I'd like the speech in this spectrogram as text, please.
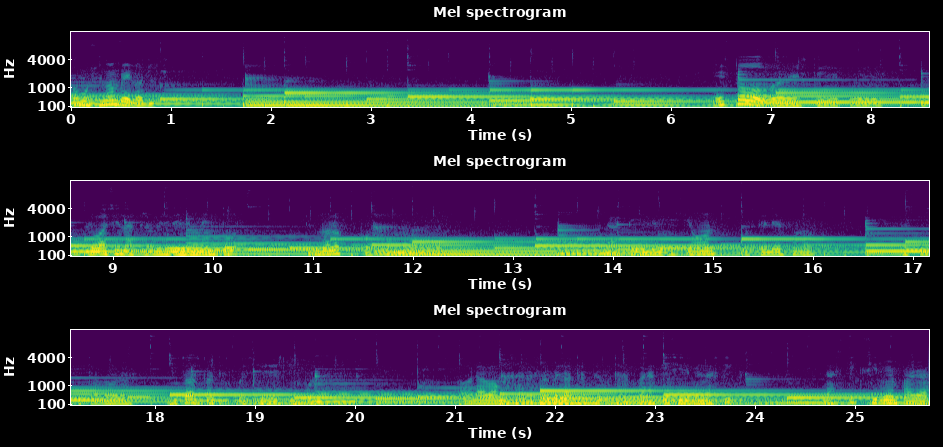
Como su nombre lo dice, Esto este, pues, lo hacen a través de elementos tecnológicos como la televisión, los teléfonos, las computadoras, en todas partes puedes ver esta información. Ahora vamos a resolver la otra pregunta, ¿para qué sirven las TIC? Las TIC sirven para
